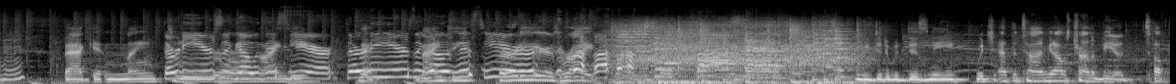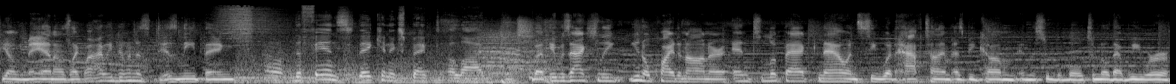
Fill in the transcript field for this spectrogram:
Mm-hmm. back in 19... 30 years ago 90 this year. 30 years ago 19 this year. 30 years, right. We did it with Disney, which at the time, you know, I was trying to be a tough young man. I was like, why are we doing this Disney thing? Uh, the fans, they can expect a lot. But it was actually, you know, quite an honor. And to look back now and see what halftime has become in the Super Bowl, to know that we were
